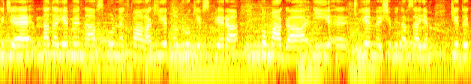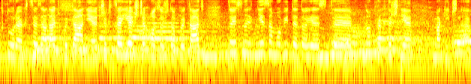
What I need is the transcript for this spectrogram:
gdzie nadajemy na wspólnych falach. Jedno drugie wspiera, pomaga i e, czujemy siebie nawzajem, kiedy które chce zadać pytanie, czy chce jeszcze o coś dopytać. To jest niesamowite, to jest e, no, praktycznie magiczne.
